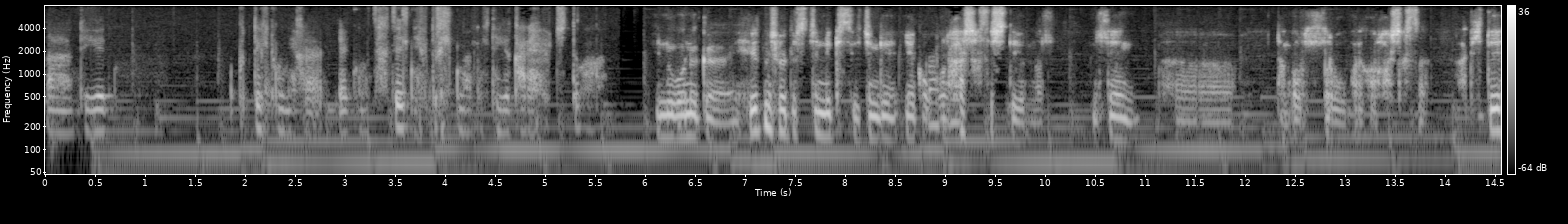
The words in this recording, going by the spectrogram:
Аа тэгээд бүтээгдэхүүнийхээ яг зах зээл нэвтрэлт нь бол тийг гараа авчдаг байна. Энэ нөгөө нэг and Shoulders чинь нэг хэсэг чинь яг хашгсан шүү дээ. Ер нь бол нэлээд дампуурлал руу баг орхошгсан. А тэгтээ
